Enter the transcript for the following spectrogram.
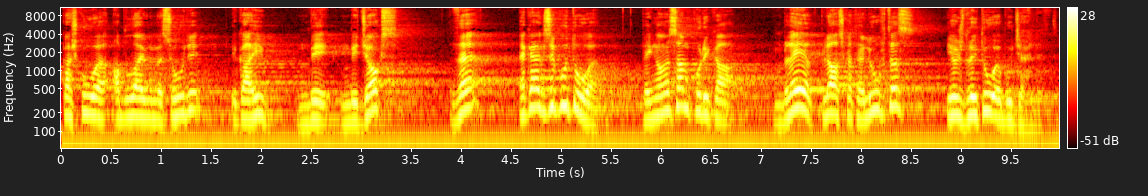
ka shkuar Abdullah ibn Mesudi, i ka hip mbi mbi gjoks dhe e ka ekzekutuar. Pejgamberi sa kur i ka mbledh plaçkat e luftës, i është drejtuar Ebu Xhehlit.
